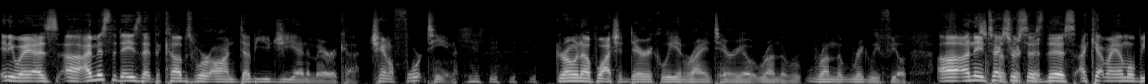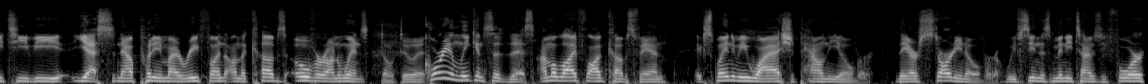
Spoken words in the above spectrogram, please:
anyway, as uh, I miss the days that the Cubs were on WGN America, channel 14. Growing up watching Derrek Lee and Ryan Theriot run the run the Wrigley Field. Uh, unnamed texter says good. this: I kept my MLB TV. Yes, now putting my refund on the Cubs over on wins. Don't do it. Corey and Lincoln said this: I'm a lifelong Cubs fan. Explain to me why I should pound the over. They are starting over. We've seen this many times before.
